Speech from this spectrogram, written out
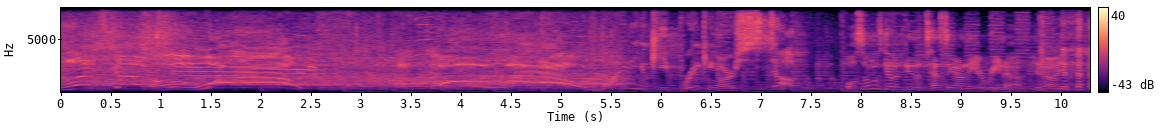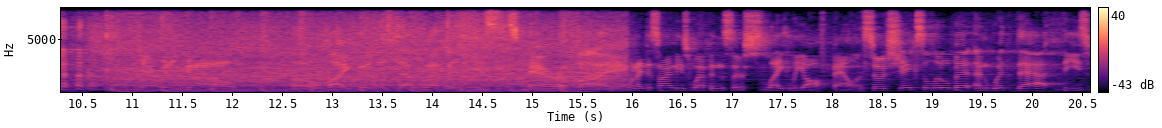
Let's go. Oh, wow! Oh, wow! Why do you keep breaking our stuff? Well, someone's got to do the testing on the arena, you know? Here we go. Oh my goodness, that weapon is terrifying. When I design these weapons, they're slightly off balance. So it shakes a little bit, and with that, these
